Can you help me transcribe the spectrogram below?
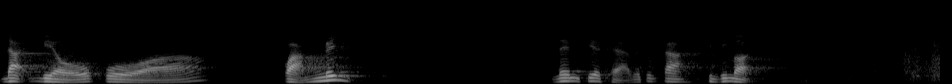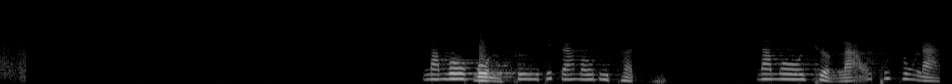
đại biểu của Quảng Ninh lên chia sẻ với chúng ta. Xin kính mời. Nam mô Bổn sư Thích Ca Mâu Ni Phật. Nam mô trưởng lão Thích Thông Lạc.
